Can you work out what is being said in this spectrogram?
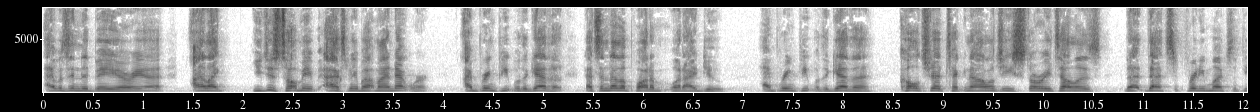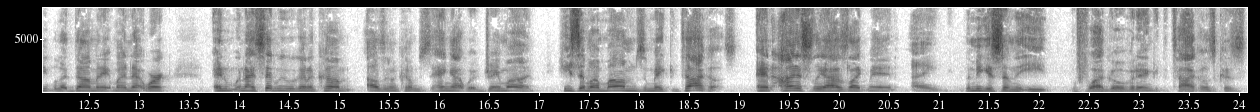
I was in the Bay Area. I like, you just told me, asked me about my network. I bring people together. That's another part of what I do. I bring people together, culture, technology, storytellers. That, that's pretty much the people that dominate my network. And when I said we were going to come, I was going to come hang out with Draymond. He said, my mom's making tacos. And honestly, I was like, man, I ain't, let me get something to eat before I go over there and get the tacos. Cause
